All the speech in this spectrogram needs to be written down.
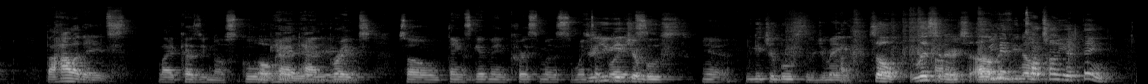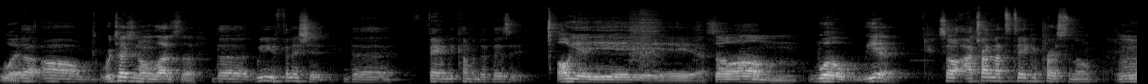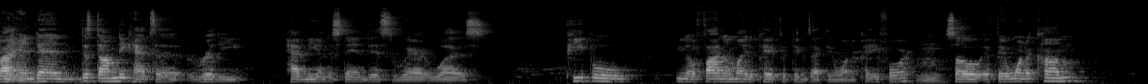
the holidays, like because you know school Okay, had yeah, had yeah, breaks. So Thanksgiving, Christmas, winter so you breaks. get your boost. Yeah. You get your boost of Jamaican. So, listeners, Oh, um, we if you know, touch on your thing. What? The um we're touching on a lot of stuff. the we need to finish it. The family coming to visit. Oh yeah, yeah, yeah, yeah, yeah. So um, well, yeah, So I try not to take it personal, Mm. right? And then this Dominique had to really have me understand this, where it was people, you know, finding money to pay for things that they want to pay for. Mm. So if they want to come,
